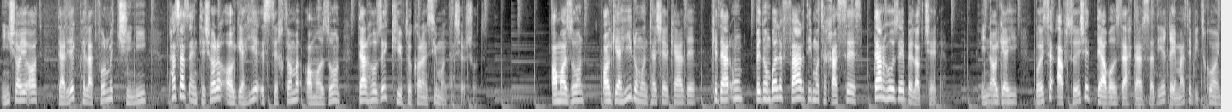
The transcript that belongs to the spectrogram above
این شایعات در یک پلتفرم چینی پس از انتشار آگهی استخدام آمازون در حوزه cryptocurrency منتشر شد. آمازون آگهی رو منتشر کرده که در اون به دنبال فردی متخصص در حوزه بلاکچینه. این آگهی باعث افزایش 12 درصدی قیمت بیت کوین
